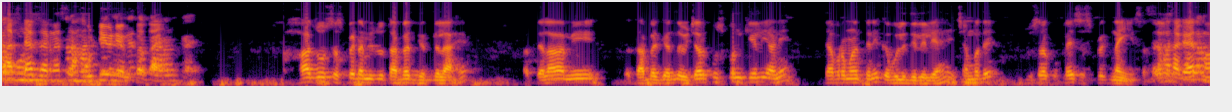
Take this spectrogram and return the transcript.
हत्या करण्याचं मोटिव्ह नेमकं काय? हा जो सस्पेक्ट आम्ही जो ताब्यात घेतलेला आहे त्याला आम्ही ताब्यात घेतलं विचारपूस पण केली आणि त्याप्रमाणे त्यांनी कबुली दिलेली आहे. याच्यामध्ये दुसरा कुठलाही सस्पेक्ट नाही तर सगळ्यात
